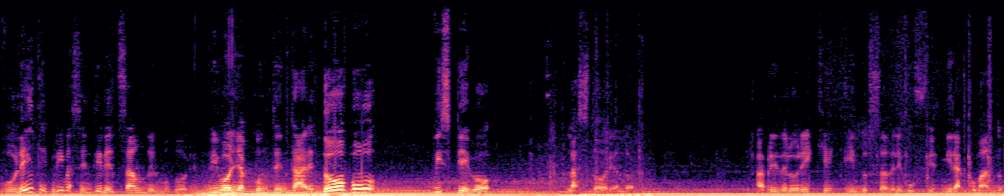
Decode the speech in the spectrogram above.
Volete prima sentire il sound del motore? Vi voglio accontentare. Dopo vi spiego la storia allora. Aprite le orecchie e indossate le cuffie, mi raccomando.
